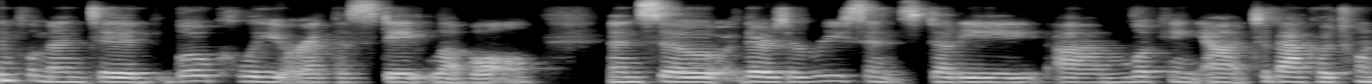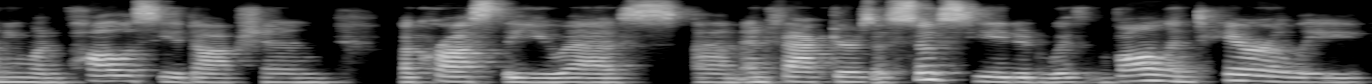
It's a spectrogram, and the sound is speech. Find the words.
implemented locally or at the state level. And so there's a recent study um, looking at tobacco 21 policy adoption across the US um, and factors associated with voluntarily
